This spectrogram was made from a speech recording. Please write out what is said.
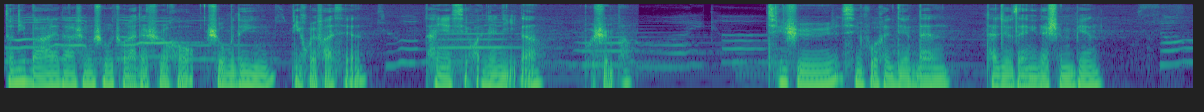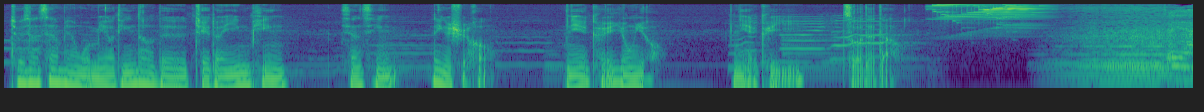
当你把爱大声说出来的时候，说不定你会发现，他也喜欢着你呢，不是吗？其实幸福很简单，它就在你的身边。就像下面我们要听到的这段音频，相信那个时候，你也可以拥有，你也可以做得到。对呀，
